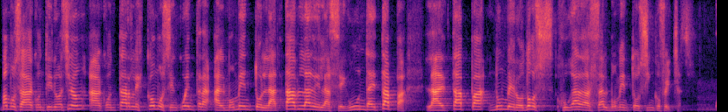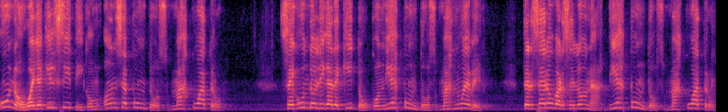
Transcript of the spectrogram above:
Vamos a continuación a contarles cómo se encuentra al momento la tabla de la segunda etapa, la etapa número dos, jugadas al momento cinco fechas. 1. Guayaquil City con 11 puntos más 4. Segundo, Liga de Quito con 10 puntos más 9. Tercero, Barcelona, 10 puntos más 4.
